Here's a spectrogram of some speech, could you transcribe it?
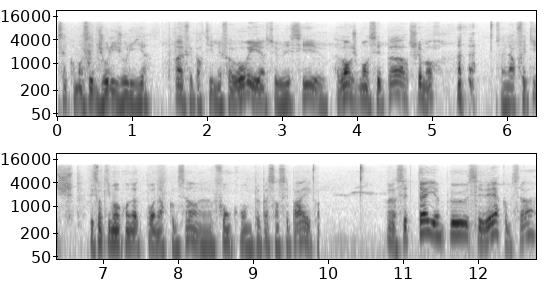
Ça commence à être joli, joli. Hein. Ah, il fait partie de mes favoris, hein, celui-ci. Avant que je m'en sépare, je serais mort. c'est un arbre fétiche. Les sentiments qu'on a pour un arbre comme ça euh, font qu'on ne peut pas s'en séparer. Voilà, cette taille un peu sévère comme ça,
